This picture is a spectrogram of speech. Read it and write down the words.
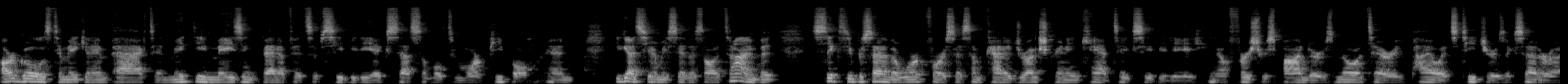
our goal is to make an impact and make the amazing benefits of CBD accessible to more people. And you guys hear me say this all the time, but 60% of the workforce has some kind of drug screening can't take CBD, you know, first responders, military, pilots, teachers, etc.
